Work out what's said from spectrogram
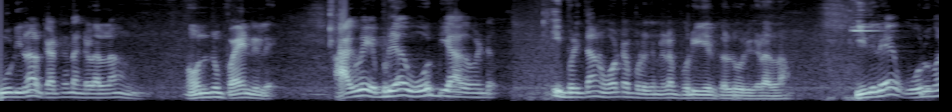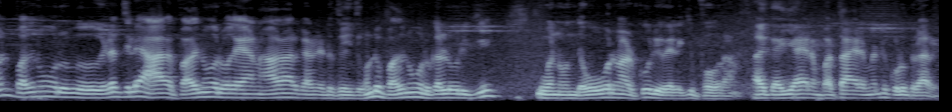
மூடினால் கட்டடங்கள் எல்லாம் ஒன்றும் பயனில்லை. ஆகவே எப்படியாவது ஓட்டி ஆக வேண்டும். இப்படித்தான் ஓட்டப்படுகின்றன பொறியியல் கல்லூரிகளெல்லாம். இதிலே ஒருவன் பதினோரு இடத்திலே ஆ- பதினோரு வகையான ஆதார் கார்டு எடுத்து வைத்துக்கொண்டு பதினோரு கல்லூரிக்கு இவன் இந்த ஒவ்வொரு நாள் கூலி வேலைக்கு போகிறான். அதுக்கு ஐயாயிரம் பத்தாயிரம் என்று கொடுக்குறார்கள்.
